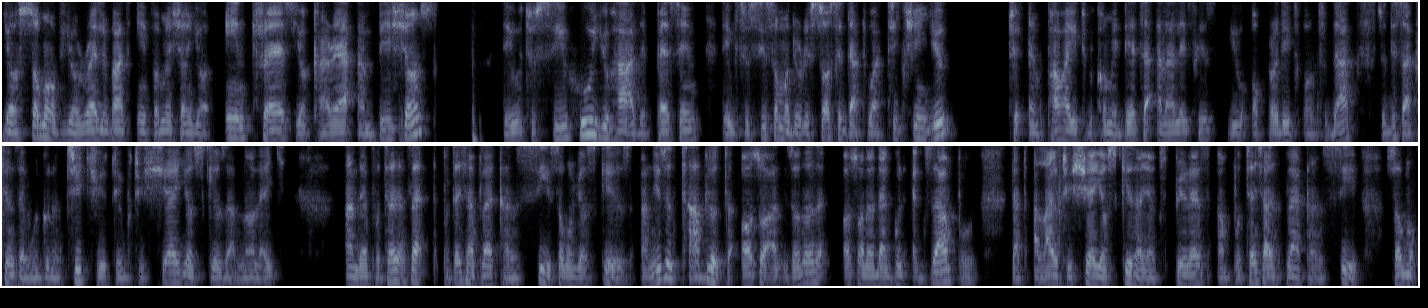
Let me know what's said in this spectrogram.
your some of your relevant information, your interests, your career ambitions. They able to see who you are as a person. They able to see some of the resources that we are teaching you to empower you to become a data analyst. You upload it onto that. So these are things that we're going to teach you to be able to share your skills and knowledge. And then potential potential can see some of your skills. And using Tableau also is another also another good example that allow you to share your skills and your experience. And potential employer can see some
